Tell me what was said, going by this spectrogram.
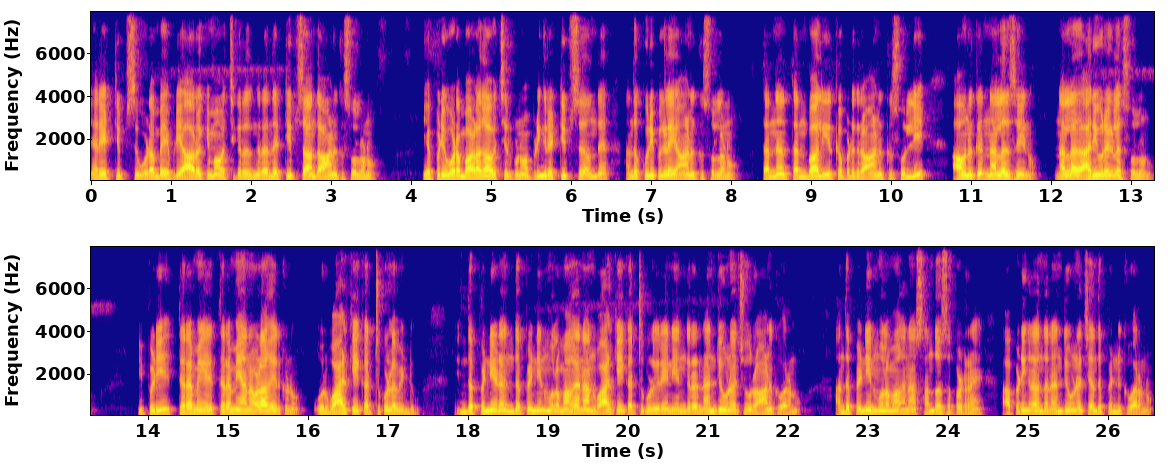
நிறைய டிப்ஸ் உடம்பை எப்படி ஆரோக்கியமாக வச்சுக்கிறதுங்கிற அந்த டிப்ஸை அந்த ஆணுக்கு சொல்லணும். எப்படி உடம்பை அழகாக வச்சுருக்கணும் அப்படிங்கிற டிப்ஸை வந்து அந்த குறிப்புகளை ஆணுக்கு சொல்லணும். தன்னை தன்பால் ஈர்க்கப்படுகிற ஆணுக்கு சொல்லி, அவனுக்கு நல்லது செய்யணும். நல்ல அறிவுரைகளை சொல்லணும். இப்படி திறமை திறமையானவளாக இருக்கணும். ஒரு வாழ்க்கையை கற்றுக்கொள்ள வேண்டும். இந்த பெண்ணிடம் இந்த பெண்ணின் மூலமாக நான் வாழ்க்கையை கற்றுக்கொள்கிறேன் என்கிற நன்றி உணர்ச்சி ஒரு ஆணுக்கு வரணும். அந்த பெண்ணின் மூலமாக நான் சந்தோஷப்படுறேன் அப்படிங்கிற அந்த நன்றி உணர்ச்சி அந்த பெண்ணுக்கு வரணும்.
